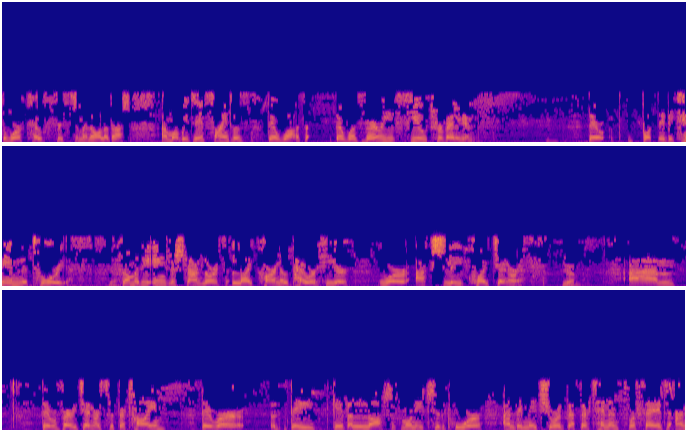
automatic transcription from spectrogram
the workhouse system and all of that. And what we did find was there was there was very few Trevelyan's. There, but they became notorious. Yeah. Some of the English landlords, like Colonel Power here, were actually quite generous. Yeah. Um, they were very generous with their time. They were they gave a lot of money to the poor and they made sure that their tenants were fed and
